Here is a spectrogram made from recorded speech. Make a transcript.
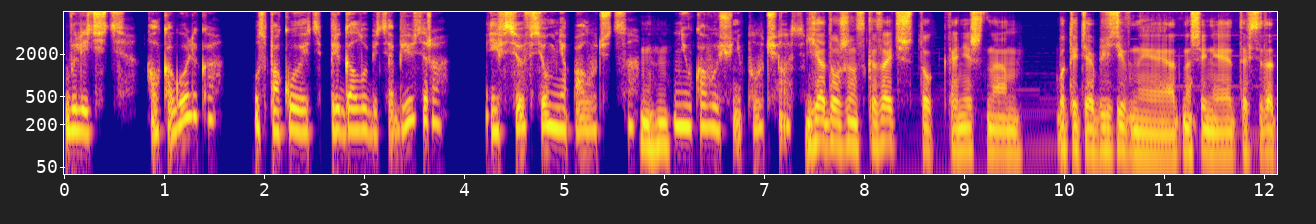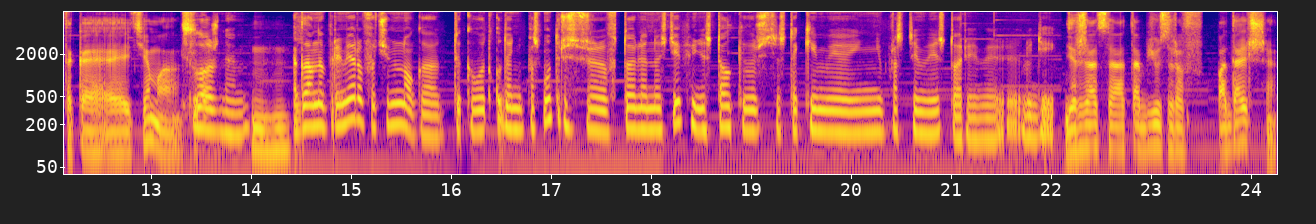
Вылечить алкоголика, успокоить, приголубить абьюзера, и все, все у меня получится. Мгм. Ни у кого еще не получилось. Я должен сказать, что, конечно, вот эти абьюзивные отношения, это всегда такая тема. Сложное. Мгм. А главное, примеров очень много. Ты вот куда ни посмотришь, э, в той или иной степени сталкиваешься с такими непростыми историями людей. Держаться от абьюзеров подальше,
